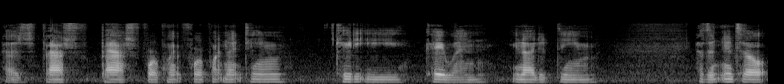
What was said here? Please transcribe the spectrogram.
has Bash, Bash 4.4.19, KDE, KWin, United Theme, has an Intel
